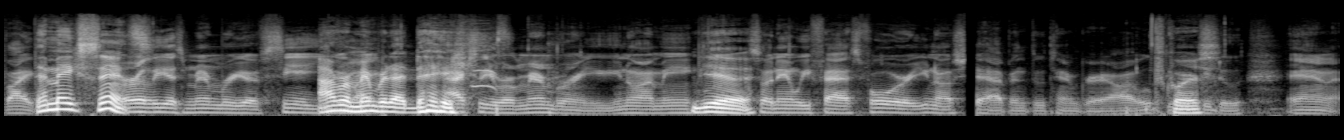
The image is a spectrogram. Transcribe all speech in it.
like That makes sense. earliest memory of seeing you. I remember like, that day. Actually remembering you. You know what I mean? Yeah. So then we fast forward. You know, shit happened through tenth grade. Right, Of course. Do. And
